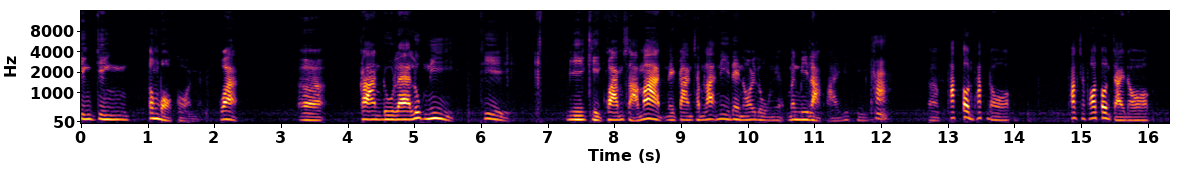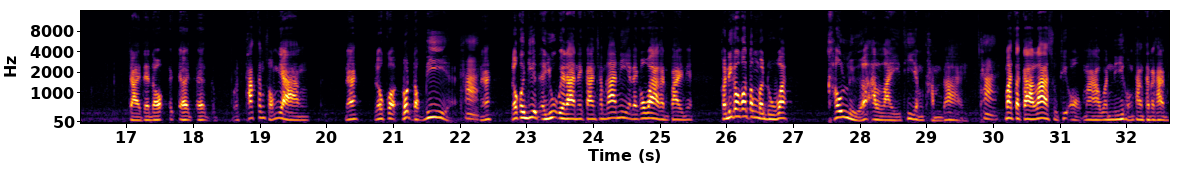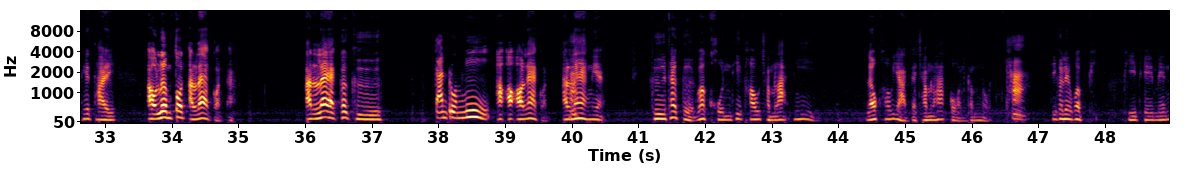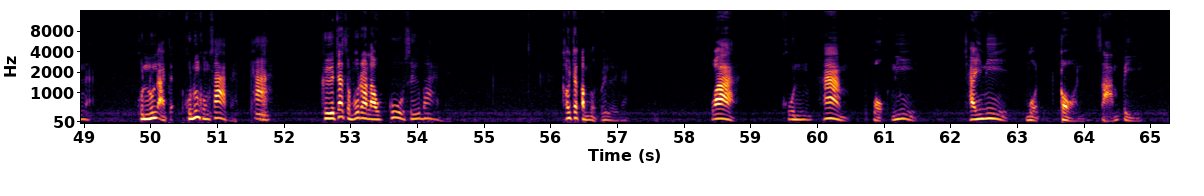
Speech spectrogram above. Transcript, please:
จริง ๆต้องบอกก่อนว่าเอ่อการดูแลลูกหนี้ที่มีขีดความสามารถในการชำระหนี้ได้น้อยลงเนี่ยมันมีหลากหลายวิธีค่ะเอ่อพักต้นพักดอก พักเฉพาะต้นจ่ายดอก จ่ายแต่ดอกเอ่อเอ่อพักทั้งสองอย่างนะแล้วก็ลดดอกเบี้ยค่ะนะแล้วก็ยืดอายุเวลาในการชำระหนี้อะไรก็ว่ากันไปเนี่ย คราวนี้เขาก็ต้องมาดูว่า เขาเหลืออะไรที่ยังทำได้ ค่ะ มาตรการล่าสุดที่ออกมาวันนี้ของทางธนาคารแห่งประเทศไทย เอาเริ่มต้นอันแรกก่อนอะอันแรกก็คือ การรวมหนี้ เอาเอาเอาแรกก่อน อันค่ะ แรกเนี่ย คือถ้าเกิดว่าคนที่เขาชำระหนี้แล้วเขาอยากจะชำระก่อนกำหนด ค่ะ ที่เขาเรียกว่า prepayment น่ะคุณนุ่นอาจจะคุณนุ่นคงทราบนะค่ะนะคือถ้าสมมุติว่าเรากู้ซื้อบ้านเนี่ยเขาจะกำหนดไว้เลยนะ ว่าคุณห้ามโปะหนี้ใช้หนี้หมดก่อนสามปี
